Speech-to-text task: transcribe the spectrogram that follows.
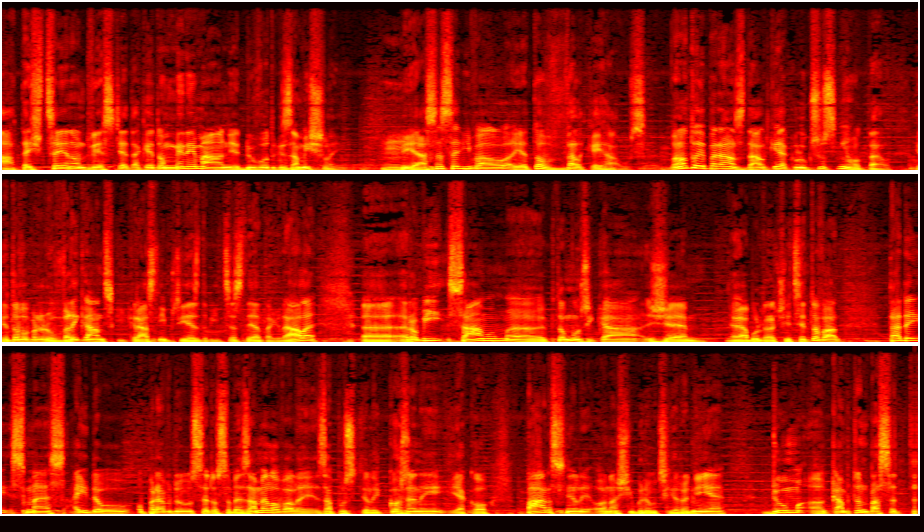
a teď chce jenom 200, tak je to minimálně důvod k zamyšlení. Hmm. Já jsem se díval, je to velký house. Ono to vypadá z dálky jak luxusní hotel. Je to opravdu velikánský, krásný příjezdový cesty a tak dále. E, Robí sám e, k tomu říká, že já budu radši citovat, Tady jsme s Aidou opravdu se do sebe zamilovali, zapustili kořeny, jako pár sněli o naší budoucí rodině. Dům eh, Campton Bassett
